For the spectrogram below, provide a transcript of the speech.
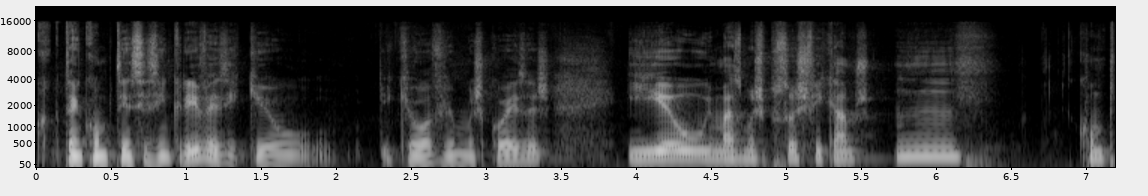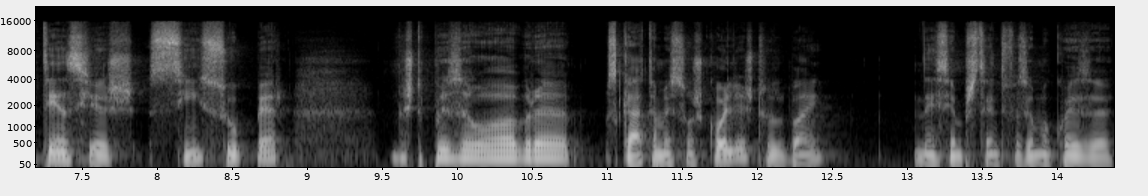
que tem competências incríveis e que eu, e que eu ouvi umas coisas e eu e mais umas pessoas ficámos hum, competências sim, super mas depois a obra se calhar também são escolhas, tudo bem nem sempre se tem de fazer uma coisa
